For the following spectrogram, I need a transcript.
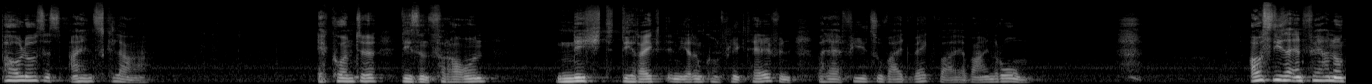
Paulus ist eins klar. Er konnte diesen Frauen nicht direkt in ihrem Konflikt helfen, weil er viel zu weit weg war. Er war in Rom. Aus dieser Entfernung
